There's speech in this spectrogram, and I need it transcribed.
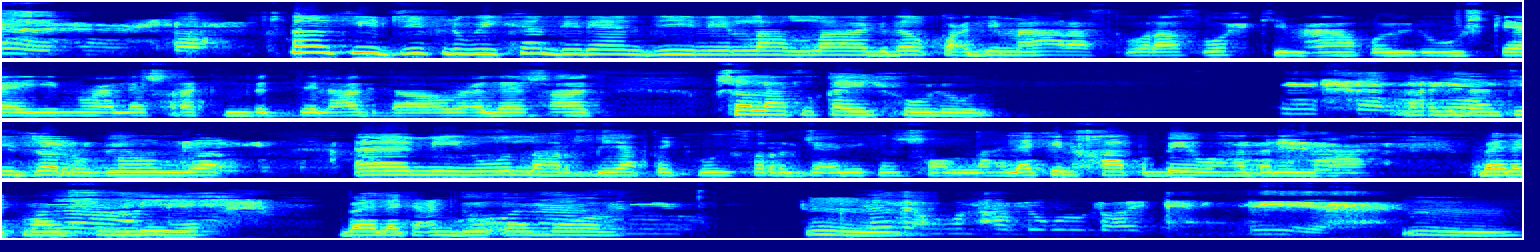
آه صح. كي تجي في ال week-end ديري ديني الله الله هكذا وقعدي مع راسك وراسك وحكي معاه قولي له واش كاين وعلاش راك مبدل هكذا وعلاش راك إن شاء الله تلقاي الحلول. إن شاء الله. هكذا انت جربي و... آمين. والله ربي يعطيك ويفرج عليك إن شاء الله. لكن خاطبيه وهضري معاه. بالك ماهوش مليح بالك عنده أمور. لا لا امم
